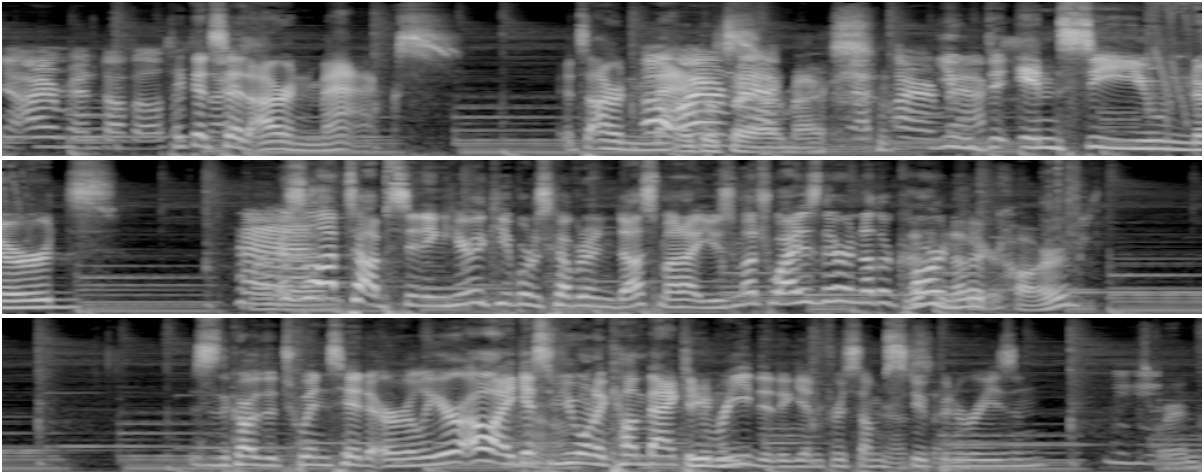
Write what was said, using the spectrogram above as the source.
Yeah, Iron Man dumbbells. I think that that's said. Iron Max. It's Iron Oh, Max. Iron Don't say Man. Iron Max. You Max. MCU nerds. There's a laptop sitting here. The keyboard is covered in dust. Might not use much. Why is there another card another here? card? This is the card the twins hid earlier. Oh, I guess if you want to come back and read it again for some stupid reason. It's weird.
